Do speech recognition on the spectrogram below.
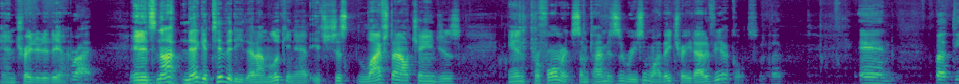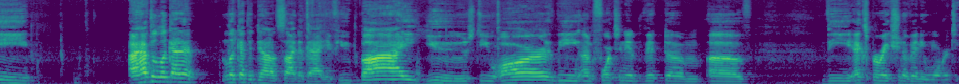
and traded it in. Right. And it's not negativity that I'm looking at. It's just lifestyle changes and performance sometimes is the reason why they trade out of vehicles. Okay. And but the I have to look at it look at the downside of that. If you buy used, you are the unfortunate victim of the expiration of any warranty.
